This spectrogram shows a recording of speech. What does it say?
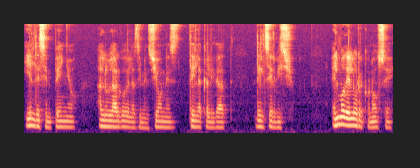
y el desempeño a lo largo de las dimensiones de la calidad del servicio. El modelo reconoce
